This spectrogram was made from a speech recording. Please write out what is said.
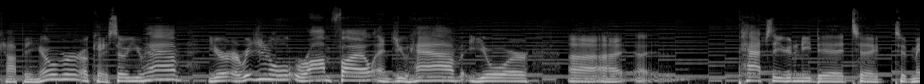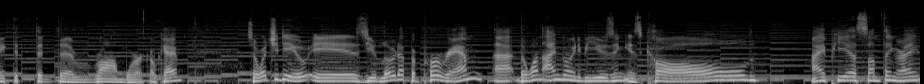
Copying over. Okay, so you have your original ROM file and you have your uh, uh, uh, patch that you're going to need to to to make the, the the ROM work. Okay. So what you do is you load up a program. Uh, the one I'm going to be using is called IPS something, right?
